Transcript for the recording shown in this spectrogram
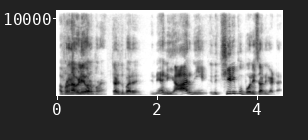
அப்புறம் நான் வெளியே வரப்போகிறேன் தடுத்து பாரு. என்ன நீ யார் நீ? என்ன சிரிப்பு போலீஸான்னு கேட்டேன்.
